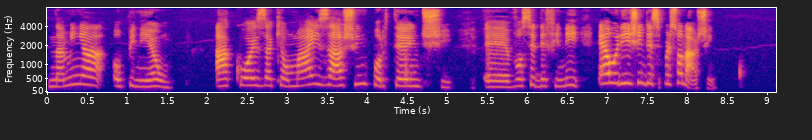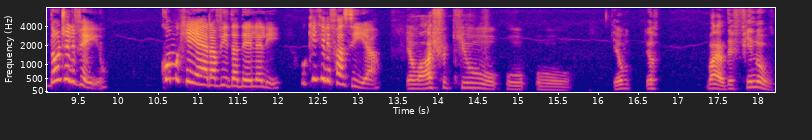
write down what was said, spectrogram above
na minha opinião, a coisa que eu mais acho importante é, você definir é a origem desse personagem. De onde ele veio? Como que era a vida dele ali? O que, que ele fazia? Eu acho que o. o, o eu, eu, vai, eu defino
